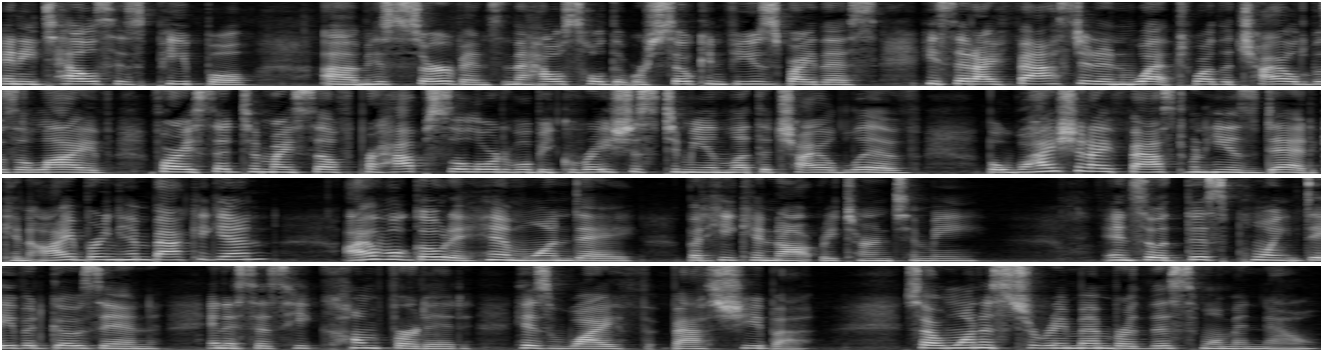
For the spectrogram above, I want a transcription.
And he tells his people, um, his servants in the household that were so confused by this, he said, I fasted and wept while the child was alive, for I said to myself, Perhaps the Lord will be gracious to me and let the child live. But why should I fast when he is dead? Can I bring him back again? I will go to him one day, but he cannot return to me. And so at this point, David goes in and it says he comforted his wife, Bathsheba. So I want us to remember this woman now.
